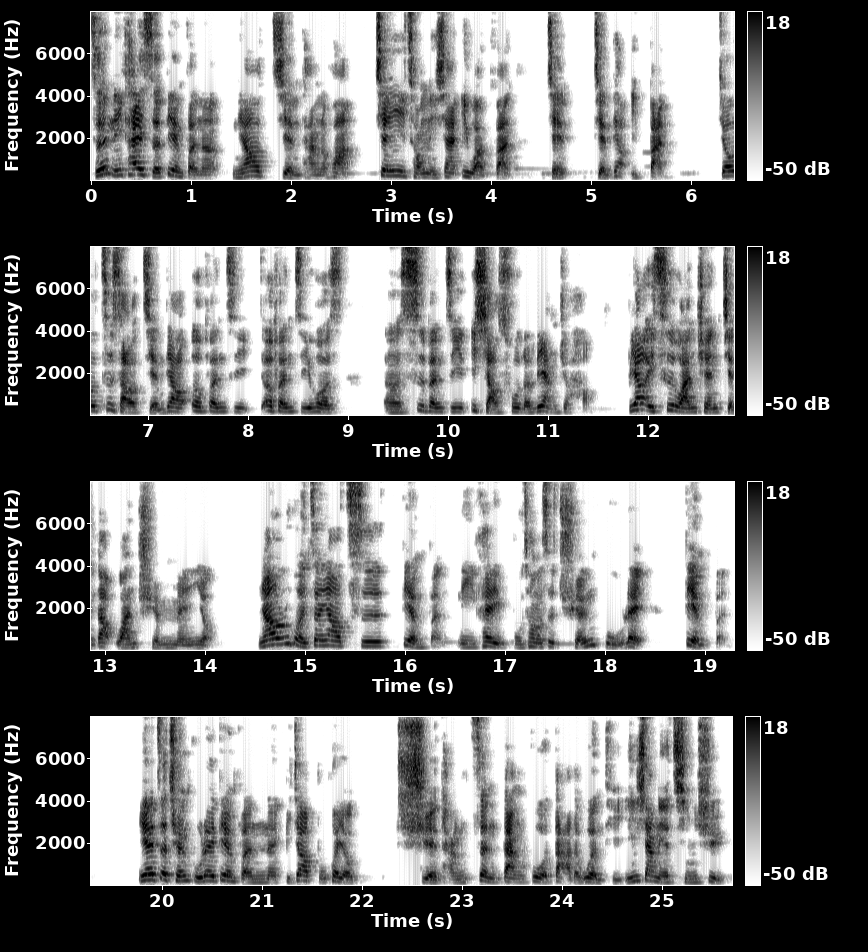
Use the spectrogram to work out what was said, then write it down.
只是你一开始的淀粉呢，你要减糖的话，建议从你现在一碗饭减减掉一半，就至少减掉二分之一、二分之一，或者。呃，四分之一一小撮的量就好，不要一次完全减到完全没有。然后，如果你真要吃淀粉，你可以补充的是全谷类淀粉，因为这全谷类淀粉呢比较不会有血糖震荡过大的问题，影响你的情绪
